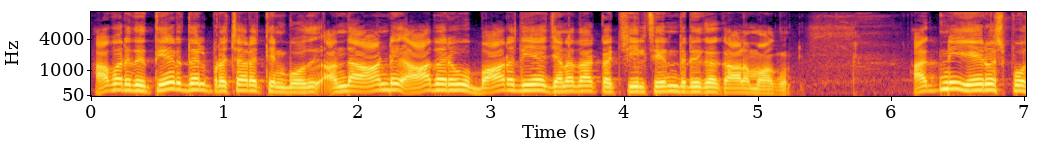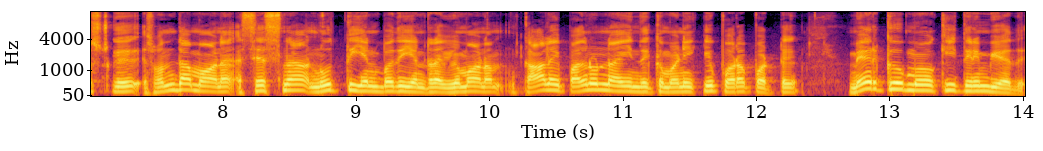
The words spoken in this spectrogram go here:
அவரது தேர்தல் பிரச்சாரத்தின் போது அந்த ஆண்டு ஆதரவு பாரதிய ஜனதா கட்சியில் சேர்ந்திருக்க காலமாகும். அக்னி ஏரோஸ்போஸ்ட்க்கு சொந்தமான செஸ்னா நூற்றி எண்பது என்ற விமானம் காலை பதினொன்று ஐந்துக்கு மணிக்கு புறப்பட்டு மேற்கு நோக்கி திரும்பியது.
